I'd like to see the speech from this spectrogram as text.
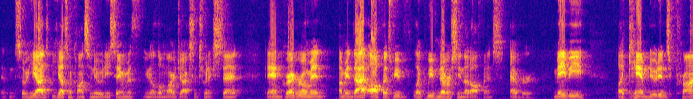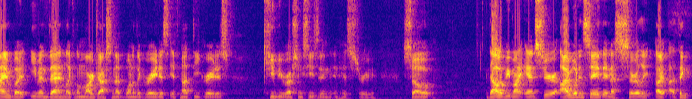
and so he had he had some continuity. Same with, you know, Lamar Jackson to an extent. And Greg Roman, I mean, that offense we've like we've never seen that offense ever. Maybe like Cam Newton's prime, but even then, like Lamar Jackson had one of the greatest, if not the greatest, QB rushing season in history. So that would be my answer. I wouldn't say they necessarily. I, I think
